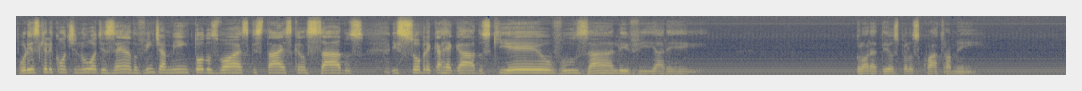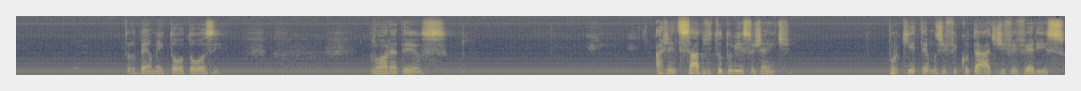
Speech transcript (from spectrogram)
Por isso que Ele continua dizendo: Vinde a mim, todos vós que estáis cansados e sobrecarregados, que eu vos aliviarei. Glória a Deus pelos quatro amém. Tudo bem, aumentou 12. Glória a Deus. A gente sabe de tudo isso, gente. Por que temos dificuldade de viver isso?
